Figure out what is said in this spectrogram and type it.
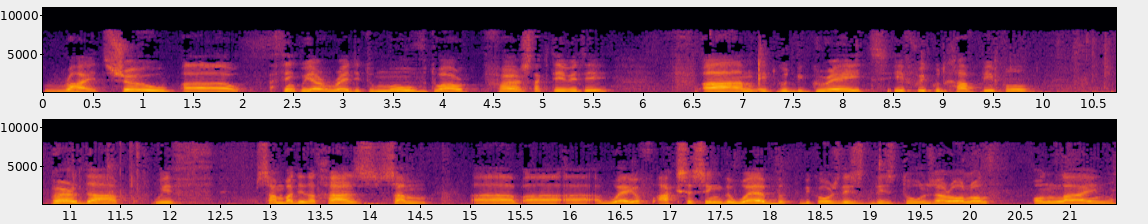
Right. So uh, I think we are ready to move to our first activity. Um, it would be great if we could have people paired up with somebody that has some uh, uh, a way of accessing the web because these these tools are all on, online.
